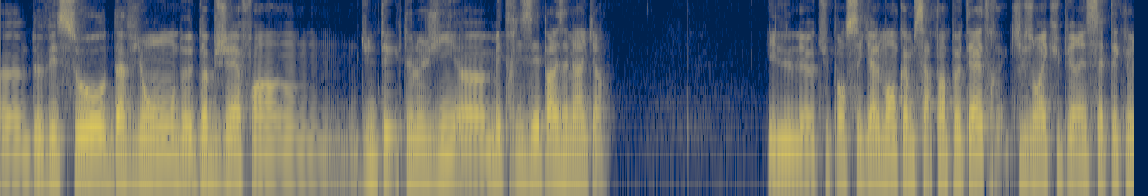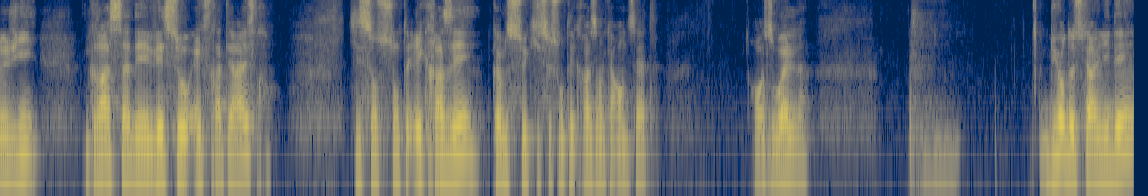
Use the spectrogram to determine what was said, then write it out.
euh, de vaisseaux, d'avions, d'objets, enfin, d'une technologie euh, maîtrisée par les Américains. tu penses également, comme certains peut-être, qu'ils ont récupéré cette technologie grâce à des vaisseaux extraterrestres qui se sont écrasés, comme ceux qui se sont écrasés en 1947, Roswell. Dur de se faire une idée.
